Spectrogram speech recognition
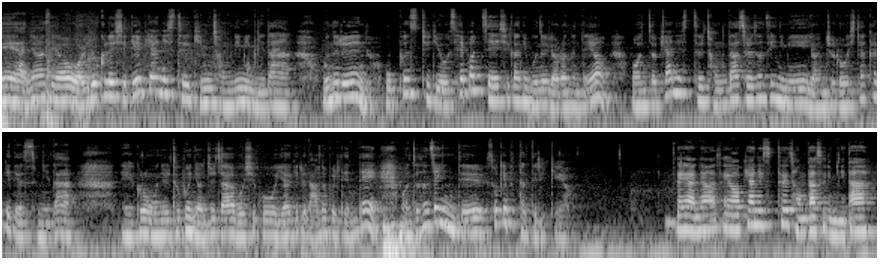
네, 안녕하세요. 월요 클래식의 피아니스트 김정림입니다. 오늘은 오픈 스튜디오 세 번째 시간이 문을 열었는데요. 먼저 피아니스트 정다슬 선생님이 연주로 시작하게 되었습니다. 네, 그럼 오늘 두 분 연주자 모시고 이야기를 나눠볼 텐데, 먼저 선생님들 소개 부탁드릴게요. 네, 안녕하세요. 피아니스트 정다슬입니다.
